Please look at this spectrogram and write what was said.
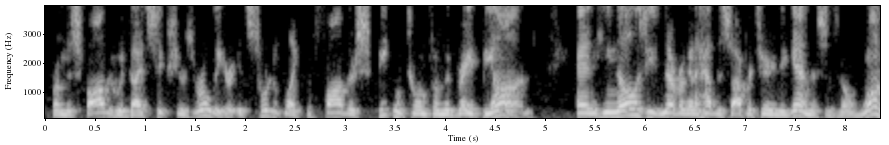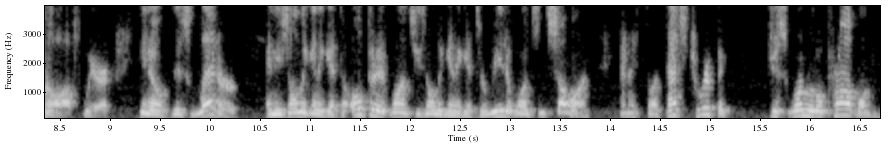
from his father who had died six years earlier, it's sort of like the father speaking to him from the great beyond. And he knows he's never going to have this opportunity again. This is a one-off where, you know, this letter, and he's only going to get to open it once, he's only going to get to read it once, and so on. And I thought, that's terrific. Just one little problem.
